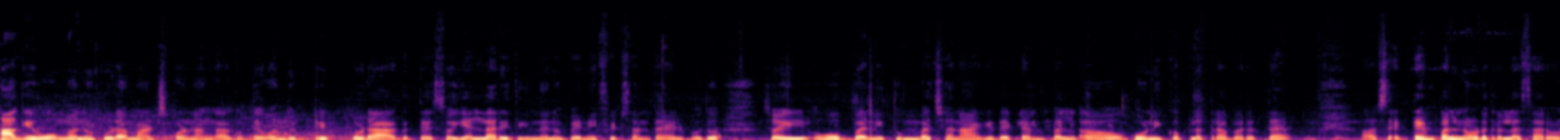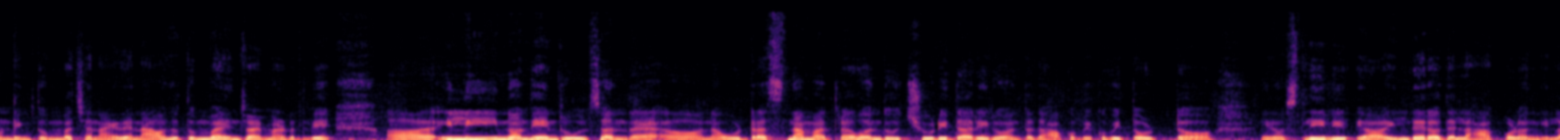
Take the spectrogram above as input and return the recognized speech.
ಹಾಗೆ ಹೋಮನೂ ಕೂಡ ಮಾಡಿಸ್ಕೊಂಡಂಗೆ ಆಗುತ್ತೆ ಒಂದು ಟ್ರಿಪ್ ಕೂಡ ಆಗುತ್ತೆ. ಸೊ ಎಲ್ಲ ರೀತಿಯಿಂದನೂ ಬೆನಿಫಿಟ್ಸ್ ಅಂತ ಹೇಳ್ಬೋದು. ಸೊ ಇಲ್ಲಿ ಹೋಗಿ ಬನ್ನಿ. ತುಂಬ ಚೆನ್ನಾಗಿದೆ ಟೆಂಪಲ್ ಗೋಣಿಕೊಪ್ಲ ಹತ್ರ ಬರುತ್ತೆ. ಟೆಂಪಲ್ ನೋಡಿದ್ರಲ್ಲ ಸರೌಂಡಿಂಗ್ ತುಂಬ ಚೆನ್ನಾಗಿದೆ. ನಾವಂತೂ ತುಂಬ ಎಂಜಾಯ್ ಮಾಡಿದ್ವಿ. ಇಲ್ಲಿ ಇನ್ನೊಂದು ಏನು ರೂಲ್ಸ್ ಅಂದರೆ ನಾವು ಡ್ರೆಸ್ನ ಮಾತ್ರ ಒಂದು ಚೂಡಿದಾರ್ ಇರುವಂಥದ್ದು ಹಾಕೋಬೇಕು ವಿತೌಟ್ ಏನೋ ಸ್ಲೀವ್ ಇಲ್ಲದೆ ಇರೋದೆಲ್ಲ ಹಾಕ್ಕೊಳ್ಳೋಂಗಿಲ್ಲ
